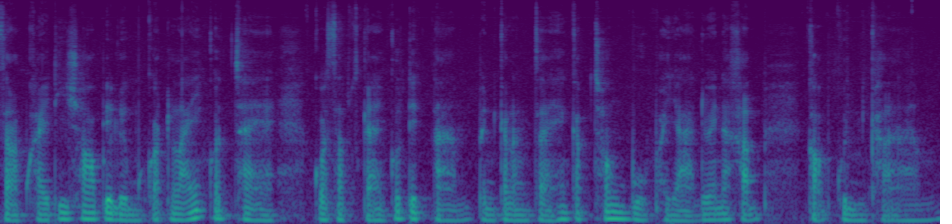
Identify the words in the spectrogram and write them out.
สำหรับใครที่ชอบอย่าลืมกดไลค์ กดแชร์ กด Subscribe กดติดตาม เป็นกำลังใจให้กับช่องบูพยาด้วยนะครับ ขอบคุณครับ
